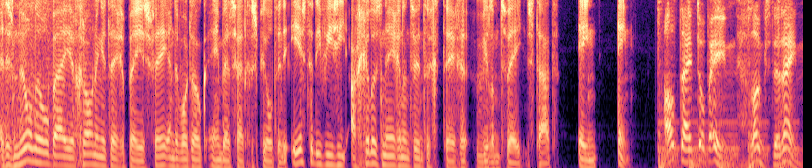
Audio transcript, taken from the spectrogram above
Het is 0-0 bij Groningen tegen PSV. En er wordt ook één wedstrijd gespeeld in de eerste divisie. Achilles 29 tegen Willem II staat 1-1. Altijd op 1, langs de lijn.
